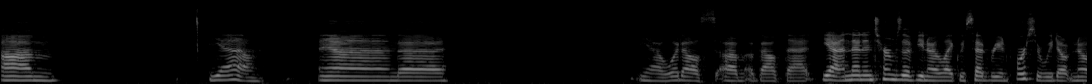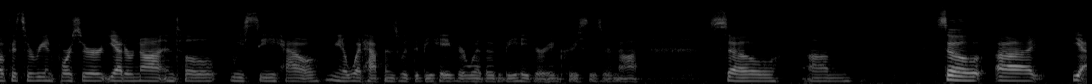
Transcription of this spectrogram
Um, yeah, and uh, yeah, what else um, about that? Yeah, and then in terms of you know, like we said, reinforcer, we don't know if it's a reinforcer yet or not until we see how you know what happens with the behavior, whether the behavior increases or not. So. Um, so uh, yeah,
